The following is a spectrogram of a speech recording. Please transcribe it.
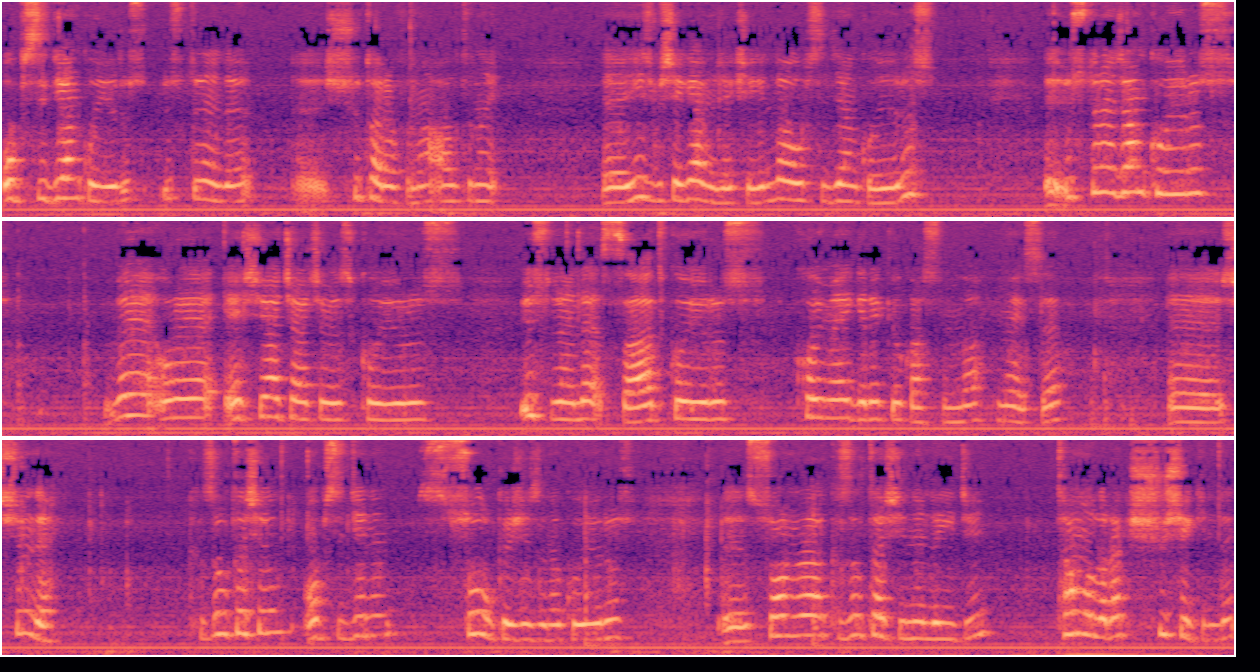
obsidyen koyuyoruz. Üstüne de e, şu tarafına altına e, hiçbir şey gelmeyecek şekilde obsidyen koyuyoruz. E, üstüne cam koyuyoruz. Ve oraya eşya çerçevesi koyuyoruz. Üstüne de saat koyuyoruz. Koymaya gerek yok aslında. Neyse. Ee, şimdi Kızıltaş'ın obsidyenin sol köşesine koyuyoruz. Ee, sonra Kızıltaş yineleyici tam olarak şu şekilde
